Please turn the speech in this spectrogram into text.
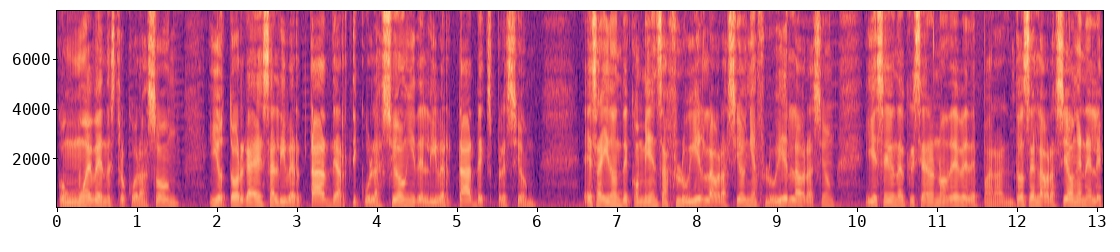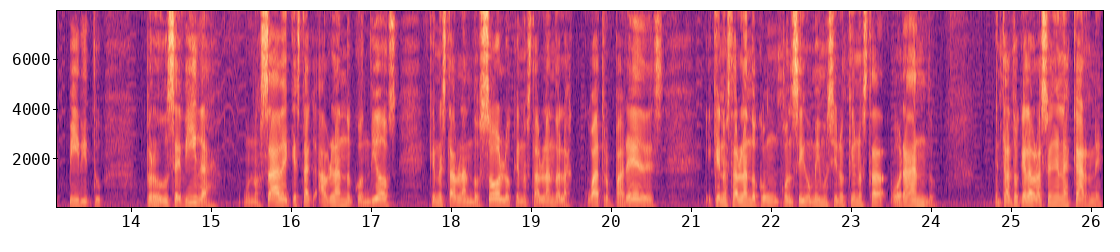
conmueve nuestro corazón y otorga esa libertad de articulación y de libertad de expresión. Es ahí donde comienza a fluir la oración y a fluir la oración y es ahí donde el cristiano no debe de parar. Entonces la oración en el Espíritu produce vida. Uno sabe que está hablando con Dios, que no está hablando solo, que no está hablando a las cuatro paredes y que no está hablando con, consigo mismo, sino que uno está orando. En tanto que la oración en la carne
